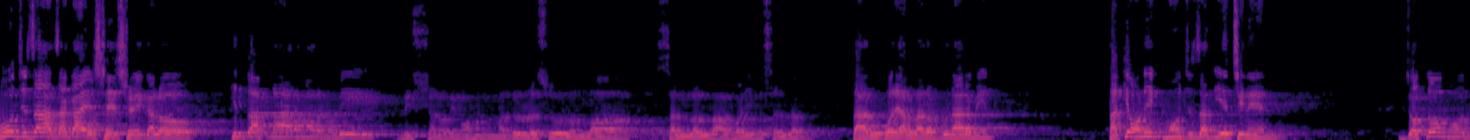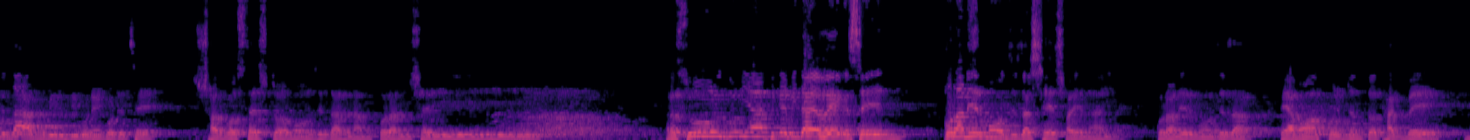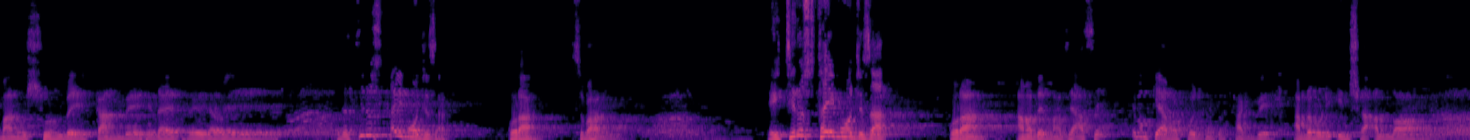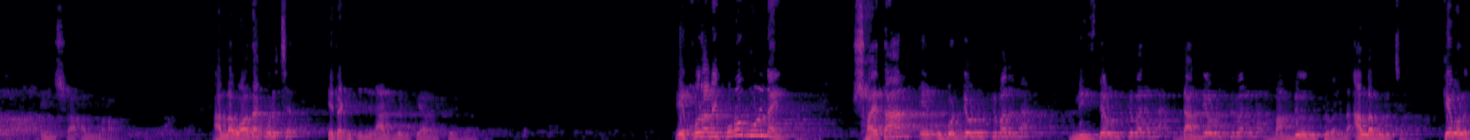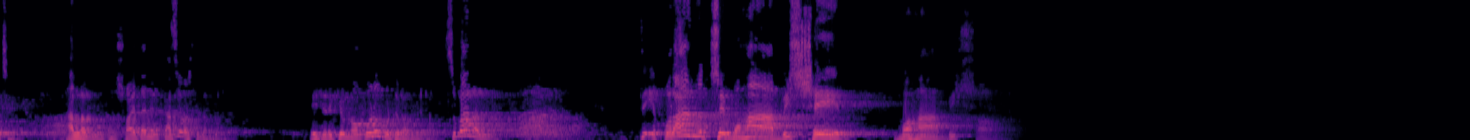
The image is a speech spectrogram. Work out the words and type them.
মোজা জায়গায় শেষ হয়ে গেল। কিন্তু আপনার, আমার নবী, বিশ্ব নবী মোহাম্মদুর রসুল্লাহ সাল্লাহ তার উপরে আল্লাহ রব্বুল আলমিন তাকে অনেক মজা দিয়েছিলেন। যত মজদা নবীর জীবনে ঘটেছে, সর্বশ্রেষ্ঠ মজদার নাম কোরআন শরীফ। রসুল দুনিয়া থেকে বিদায় হয়ে গেছেন। কোরআনের মজা শেষ হয় নাই। কোরআনের মজা কেমন পর্যন্ত থাকবে। মানুষ শুনবে, কানবে, হেদায়ত হয়ে যাবে। চিরস্থায়ী মজা কোরআন। এই চিরস্থায়ী মজা কোরআন আমাদের মাঝে আছে এবং কেমন পর্যন্ত থাকবে। আমরা বলি ইনশা আল্লাহ ইনশা আল্লাহ আল্লাহ ওয়াদা করেছেন, এটাকে তিনি রাখবেন কেমন পর্যন্ত। এই কোরআনে কোনো ভুল নাই। শয়তান এর উপর দিয়েও ঢুকতে পারে না, নিচ দিয়েও ঢুকতে পারে না, ডান দিয়েও ঢুকতে পারে না, বাম দিয়েও ঢুকতে পারে না। আল্লাহ বলেছেন। কে বলেছে? আল্লাহ বলেছেন শয়তানের কাছে আসতে পারবে এটা কেউ নকলও করতে পারবে না। সুবান আল্লাহ কোরআন হচ্ছে মহাবিশ্বের মহাবিশ্ব।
